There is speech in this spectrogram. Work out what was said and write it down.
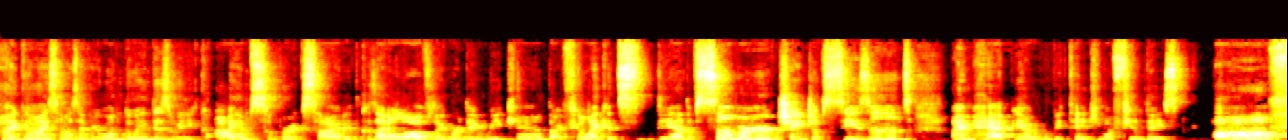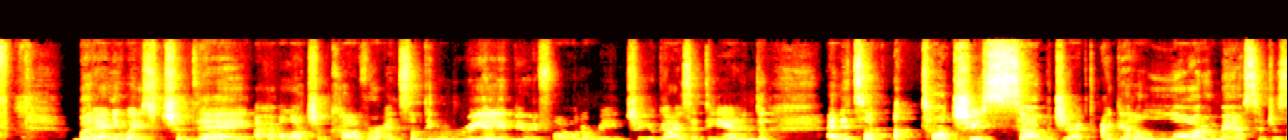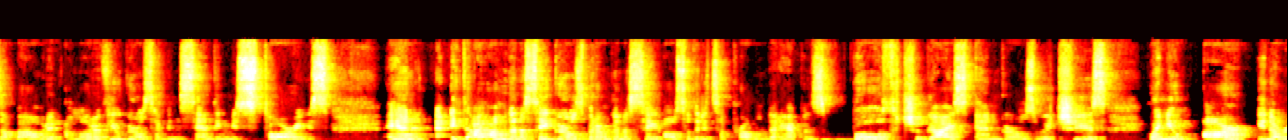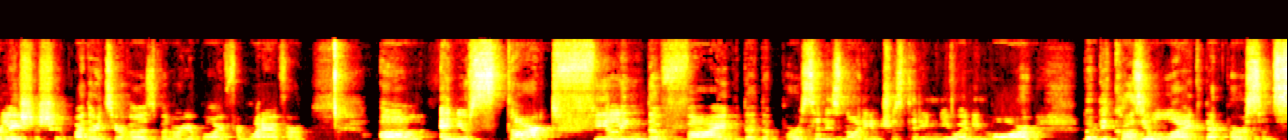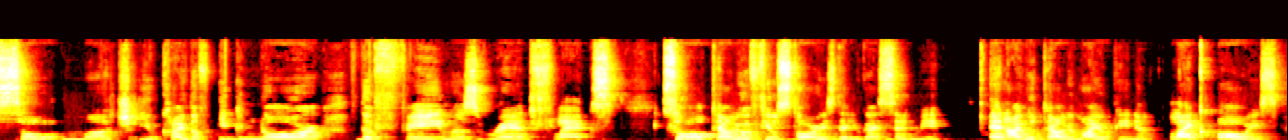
Hi guys, how's everyone doing this week? I am super excited because I love Labor Day weekend. I feel like it's the end of summer, change of seasons. I'm happy I will be taking a few days off. But, anyways, today I have a lot to cover and something really beautiful I want to read to you guys at the end. And it's a, a touchy subject. I get a lot of messages about it. A lot of you girls have been sending me stories and it, I, i'm going to say girls but i'm going to say also that it's a problem that happens both to guys and girls which is when you are in a relationship whether it's your husband or your boyfriend whatever um, and you start feeling the vibe that the person is not interested in you anymore but because you like that person so much you kind of ignore the famous red flags so I'll tell you a few stories that you guys send me, and I will tell you my opinion. Like always,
